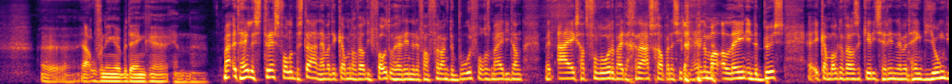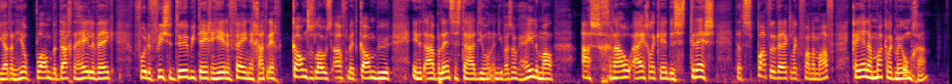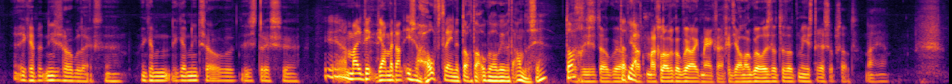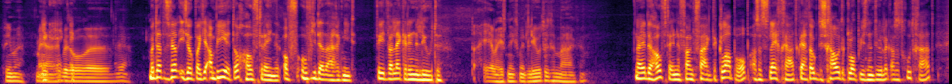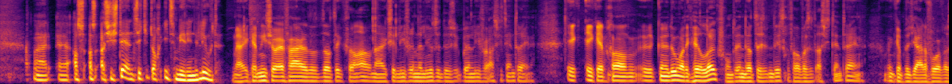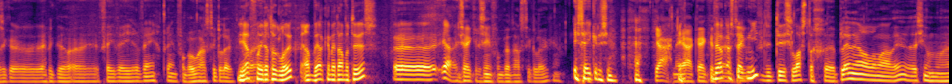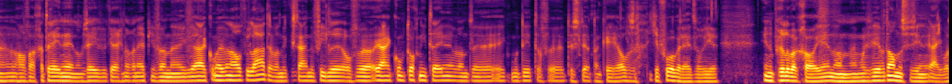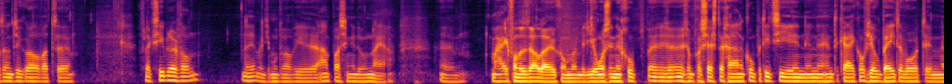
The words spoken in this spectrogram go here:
eh, eh, ja, oefeningen bedenken. En, eh, Maar het hele stressvolle bestaan. Hè? Want ik kan me nog wel die foto herinneren van Frank de Boer, volgens mij. Die dan met Ajax had verloren bij de graafschap. En dan zit hij helemaal alleen in de bus. Eh, Ik kan me ook nog wel eens een keer iets herinneren met Henk de Jong. Die had een heel plan bedacht de hele week voor de Friese derby tegen Herenveen. En gaat er echt kansloos af met Cambuur in het Abelense stadion. En die was ook helemaal asgrauw eigenlijk. Hè? De stress, dat spat er werkelijk van hem af. Kan jij daar makkelijk mee omgaan? ik heb het niet zo beleefd. eh. ik, heb, ik heb niet zo eh, de stress. Ja, maar ik denk, ja, maar dan is een hoofdtrainer toch dan ook wel weer wat anders, hè? Toch? Dat is het ook wel. Dat- Ja. Dat, maar geloof ik ook wel. Ik merkte aan Gert-Jan ook wel eens dat er wat meer stress op zat. Nou ja, prima. Maar ja, Ik- ik, ik- bedoel, eh, ja. Maar dat is wel iets ook wat je ambieert, toch? Hoofdtrainer. Of hoef je dat eigenlijk niet? Vind je het wel lekker in de luwte? Dat heeft niks met luwte te maken. Nee, de hoofdtrainer vangt vaak de klap op. Als het slecht gaat, krijgt ook de schouderklopjes natuurlijk als het goed gaat. Maar eh, als, als assistent zit je toch iets meer in de luwte. Nou, ik heb niet zo ervaren dat, dat ik van, oh, nou, ik zit liever in de luwte, dus ik ben liever assistent trainer. Ik, ik heb gewoon eh, kunnen doen wat ik heel leuk vond. En dat is in dit geval was het assistent trainer. Ik heb het jaar daarvoor was ik, eh, heb ik de eh, VV Heerenveen getraind. Vond ik ook hartstikke leuk. Ja, vond je dat ook leuk? Werken met amateurs? Eh, ja, in zekere zin vond ik dat hartstikke leuk. Ja, In zekere zin. ja, nou ja kijk. het- Welk aspect het- niet? Het is lastig eh, plannen allemaal. Hè? Als je om eh, half acht gaat trainen en om zeven uur krijg je nog een appje van... ja, ik kom even een half uur later, want ik sta in de file. Of ja, ik kom toch niet trainen, want ik moet dit. Of, dus dat, dan kun je alles wat je voorbereid wel weer in een prullenbak gooien. En dan moet je weer wat anders verzinnen. Ja, je wordt er natuurlijk wel wat flexibeler van. Nee, want je moet wel weer aanpassingen doen. Nou ja... ehm, maar ik vond het wel leuk om met die jongens in een groep eh, zo- zo'n proces te gaan, een competitie in en, en te kijken of je ook beter wordt. En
